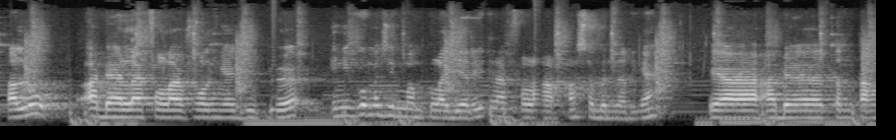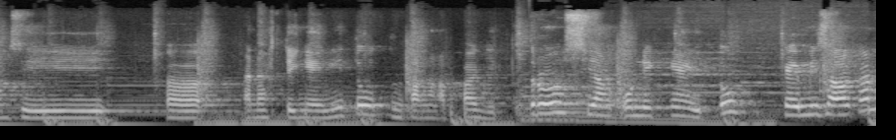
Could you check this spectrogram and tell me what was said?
Lalu ada level-levelnya juga. Ini gue masih mempelajari level apa sebenarnya. Ya ada tentang si eh, NFT-nya ini tuh tentang apa gitu. Terus yang uniknya itu kayak misalkan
